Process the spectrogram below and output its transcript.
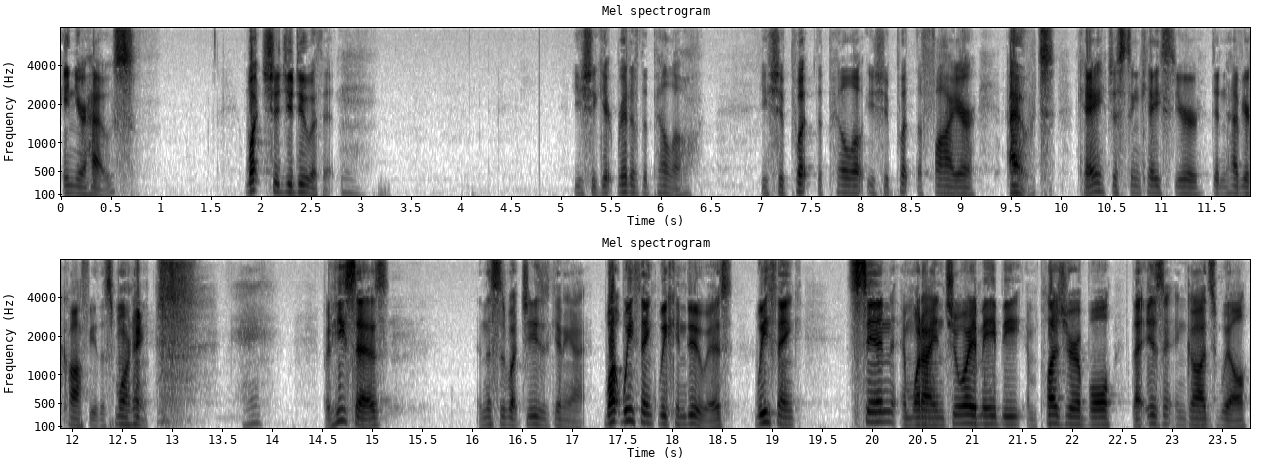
in your house. What should you do with it? You should get rid of the pillow. You should put the pillow, you should put the fire out. Okay? Just in case you didn't have your coffee this morning. Okay? But he says, and this is what Jesus is getting at. What we think we can do is we think sin and what I enjoy maybe and pleasurable that isn't in God's will,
